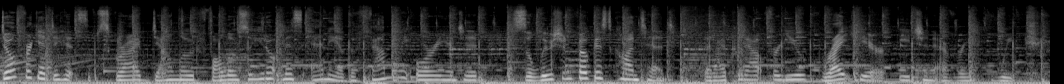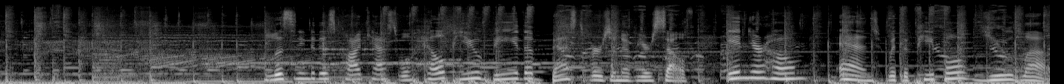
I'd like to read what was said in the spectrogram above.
Don't forget to hit subscribe, download, follow so you don't miss any of the family oriented, solution focused content that I put out for you right here each and every week. Listening to this podcast will help you be the best version of yourself in your home and with the people you love.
